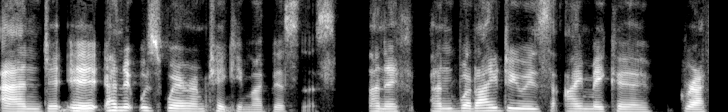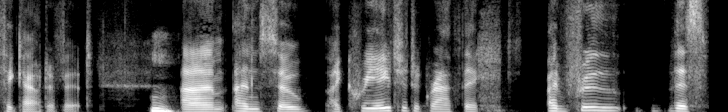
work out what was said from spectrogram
and it and it was where I'm taking my business and if and what I do is I make a graphic out of it Mm, um and so I created a graphic and through this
